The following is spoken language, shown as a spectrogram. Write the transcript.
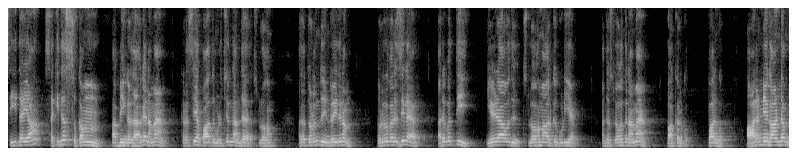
சீதையா சகித சுகம். அப்படிங்கிறதாக நம்ம கடைசியாக பார்த்து முடிச்சிருந்த அந்த ஸ்லோகம். அதை தொடர்ந்து இன்றைய தினம் தொடர் வரிசையில் அறுபத்தி ஏழாவது ஸ்லோகமாக இருக்கக்கூடிய அந்த ஸ்லோகத்தை நாம் பார்க்க இருக்கோம். பாருங்க. ஆரண்ய காண்டம்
